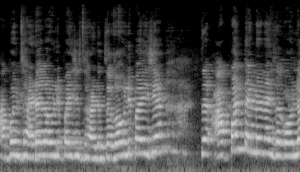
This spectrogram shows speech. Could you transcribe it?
आपण झाडं लावली पाहिजे झाडं जगवली पाहिजे. तर आपण त्यांना नाही जगवलं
